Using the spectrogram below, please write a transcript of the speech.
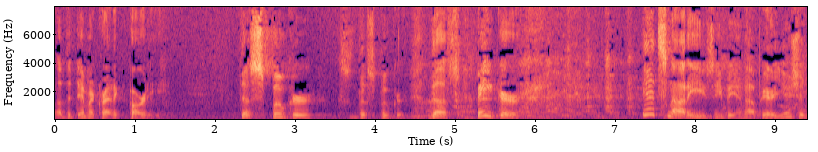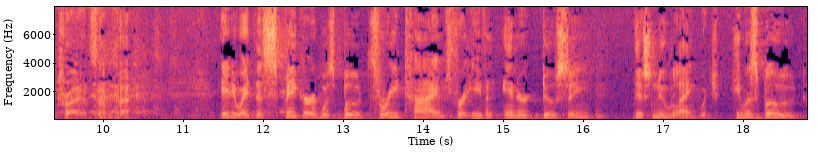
of the Democratic Party. The spooker, the spooker, the speaker. It's not easy being up here. You should try it sometime. Anyway, the speaker was booed three times for even introducing this new language. He was booed.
